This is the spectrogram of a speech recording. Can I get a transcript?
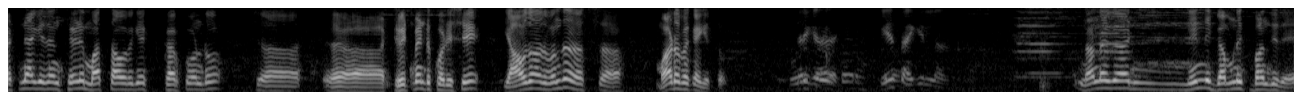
ಘಟನೆ ಆಗಿದೆ ಅಂತ ಹೇಳಿ ಮತ್ತೆ ಅವರಿಗೆ ಕರ್ಕೊಂಡು ಟ್ರೀಟ್ಮೆಂಟ್ ಕೊಡಿಸಿ ಯಾವುದಾದ್ರು ಒಂದು ಸ, ಮಾಡಬೇಕಾಗಿತ್ತು. ನನಗೆ ನಿನ್ನೆ ಗಮನಕ್ಕೆ ಬಂದಿದೆ,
